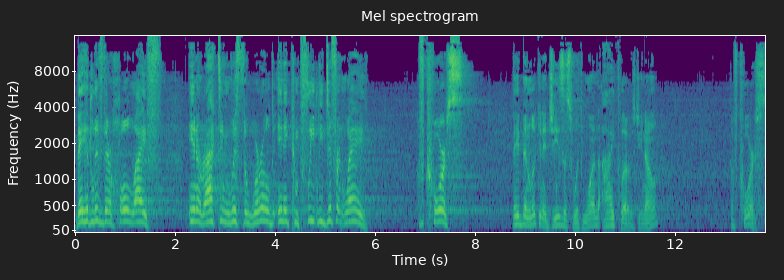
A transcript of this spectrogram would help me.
They had lived their whole life interacting with the world in a completely different way. Of course, they've been looking at Jesus with one eye closed, you know? Of course.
